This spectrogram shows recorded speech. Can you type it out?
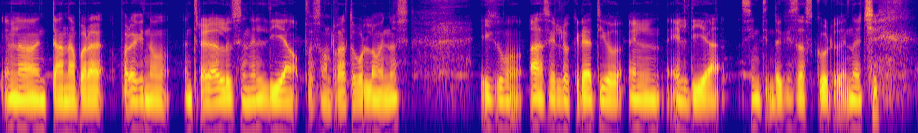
en la ventana para, para que no entre la luz en el día, pues un rato por lo menos, y como hacerlo creativo en el día sintiendo que está oscuro de noche.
